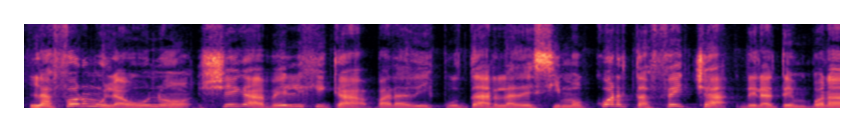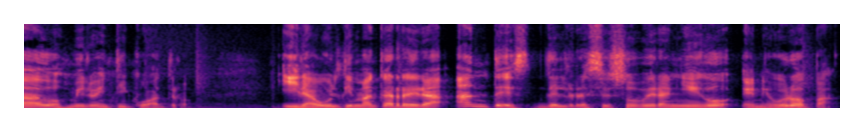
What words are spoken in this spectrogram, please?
La Fórmula 1 llega a Bélgica para disputar la decimocuarta fecha de la temporada 2024 y la última carrera antes del receso veraniego en Europa.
